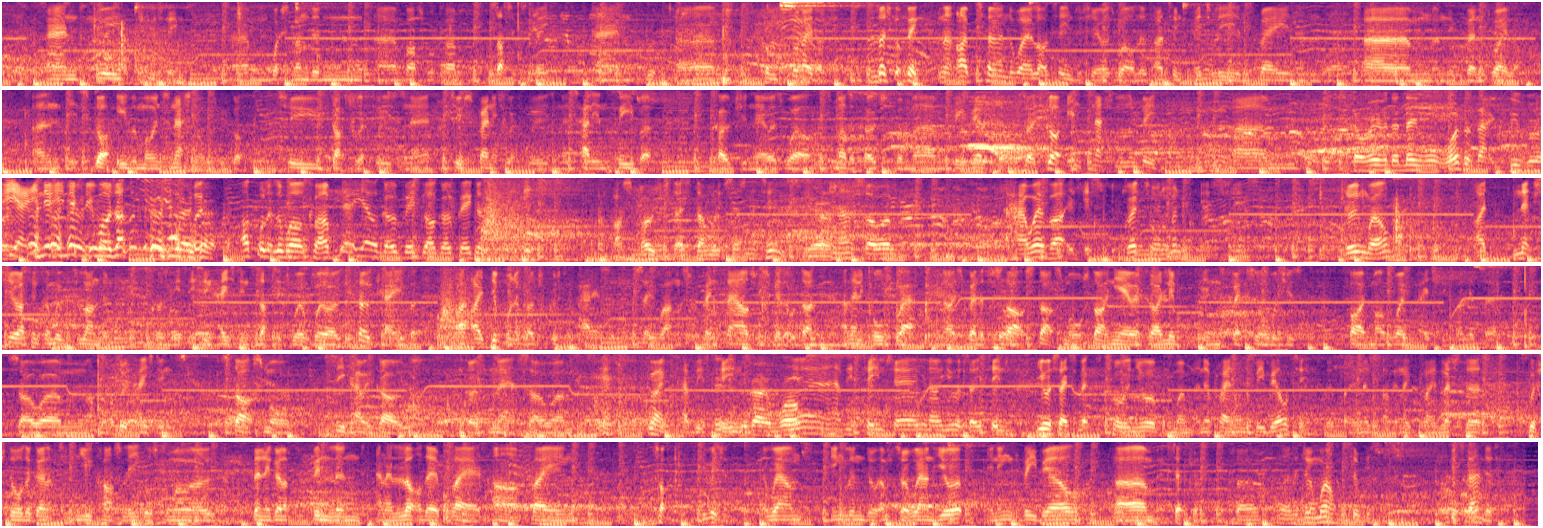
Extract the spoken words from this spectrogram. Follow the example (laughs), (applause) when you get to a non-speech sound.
and three English teams. Um, West London uh, Basketball Club, Sussex Elite, and um, Coventry Tornadoes. So it's got big. Know, I've turned away a lot of teams this year as well. I've had teams from Italy and Spain and, um, and Venezuela. And it's got even more internationals. We've got two Dutch referees in there, two Spanish referees, an Italian FIBA coach in there as well, and some other coaches from um, BBL. So it's got international and big. Um, so even the name wasn't that exuberant. Yeah, initially it was. I thought, yeah, yeah, I'll, call it, I'll call it the World Club. Yeah, yeah, I'll go big, I'll go big. And it's, I suppose it's, it's done what it says in the tin. Yeah. You know, so, um, however, it's, it's, a great tournament. It's, it's doing well. Next year I think I'm moving to London because it's, it's in Hastings, Sussex, where, where, it's okay. But I, I didn't want to go to Crystal Palace and say, well, I'm going to spend thousands to get it all done, and then it falls flat. You know, it's better to start start small, start in the area because I live in Bexhill, which is five miles away from Hastings. I live there, so um, I'll do it in Hastings. Start small, see how it goes, and go from there. So um, it's yeah, great to have these teams. Well. Yeah, have these teams here. You know, USA teams. USA selected tour in Europe at the moment, and they're playing all the BBL teams. They're playing. I think they played Leicester, Bristol. They're going up to Newcastle Eagles tomorrow. Then they're going up to Finland, and a lot of their players are playing top division around England, I'm sorry, around Europe, in England, BBL, um, etc. So they're doing well. It's a, it's good standard.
